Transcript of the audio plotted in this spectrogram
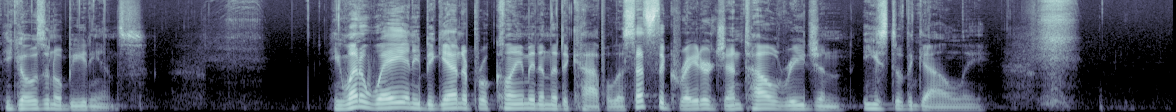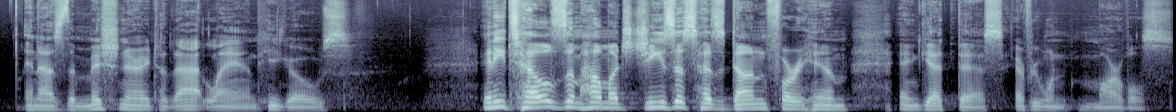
He goes in obedience. He went away and he began to proclaim it in the Decapolis. That's the greater Gentile region east of the Galilee. And as the missionary to that land, he goes. And he tells them how much Jesus has done for him. And get this everyone marvels.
